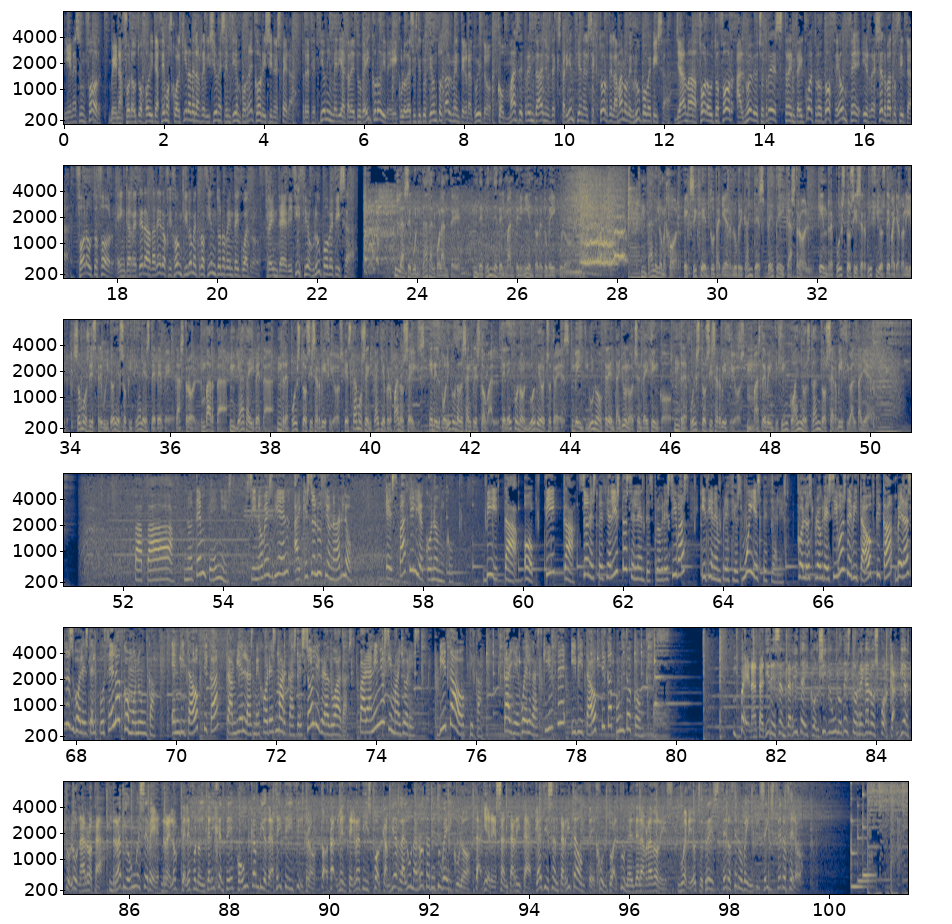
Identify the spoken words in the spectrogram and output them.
¿Tienes un Ford? Ven a Ford Autofor y te hacemos cualquiera de las revisiones en tiempo récord y sin espera. Recepción inmediata de tu vehículo y vehículo de sustitución totalmente gratuito. Con más de 30 años de experiencia en el sector de la mano de Grupo Bepisa. Llama a Ford Autofor al 983 34 12 11 y reserva tu cita. Ford Autofor, en carretera Danero Gijón, kilómetro 194. Frente a edificio Grupo Bepisa. La seguridad al volante depende del mantenimiento de tu vehículo. Dale lo mejor. Exige en tu taller lubricantes BP y Castrol. En repuestos y servicios de Valladolid somos distribuidores oficiales de BP, Castrol, Barta, Yada y Beta. Repuestos y servicios. Estamos en calle Propano 6, en el polígono de San Cristóbal. Teléfono 983 21 31 85. Repuestos y servicios. Más de 25 años dando servicio al taller. Papá, no te empeñes. Si no ves bien, hay que solucionarlo. Es fácil y económico. Vita Óptica. Son especialistas en lentes progresivas y tienen precios muy especiales. Con los progresivos de Vita Óptica verás los goles del Pucela como nunca. En Vita Óptica también las mejores marcas de sol y graduadas. Para niños y mayores. Vita Óptica. Calle Huelgas 15 y vitaóptica.com. Ven a Talleres Santa Rita y consigue uno de estos regalos por cambiar tu luna rota. Radio USB, reloj teléfono inteligente o un cambio de aceite y filtro. Totalmente gratis por cambiar la luna rota de tu vehículo. Talleres Santa Rita, calle Santa Rita 11, junto al túnel de Labradores. 983 002600.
